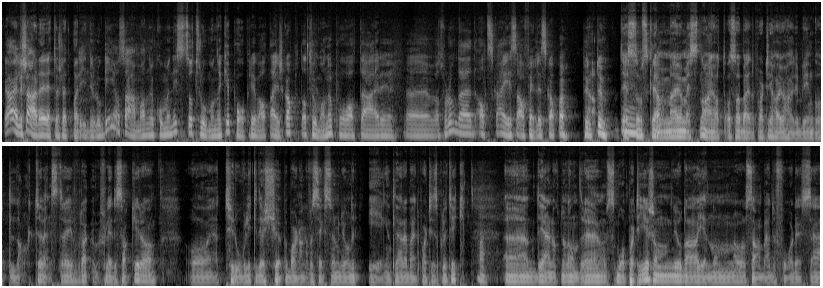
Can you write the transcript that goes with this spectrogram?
Ja, Ellers er det rett og slett bare ideologi. Og så er man jo kommunist, så tror man jo ikke på privat eierskap. Da tror man jo på at det er, eh, hva for noe? Det er alt skal eies av fellesskapet. Punktum. Det som skremmer meg jo mest nå, er jo at altså Arbeiderpartiet har jo her i byen gått langt til venstre i flere saker. Og, og jeg tror vel ikke det å kjøpe barnehage for 600 millioner egentlig er Arbeiderpartiets politikk. Eh, det er nok noen andre små partier som jo da gjennom å samarbeide får disse,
